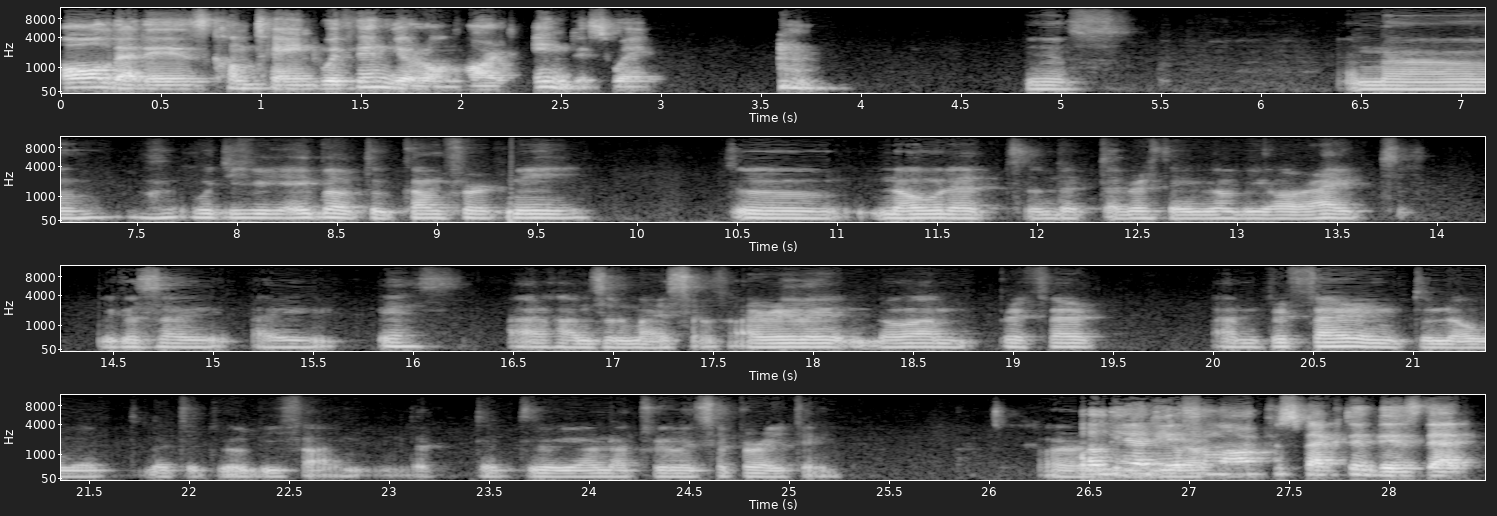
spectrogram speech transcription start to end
all that is contained within your own heart in this way. yes. And now, would you be able to comfort me to know that that everything will be all right? Because I, I yes, I've answered myself. I really know I'm preferred. I'm preferring to know that that it will be fine. That that we are not really separating. well, the idea from our perspective is that,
